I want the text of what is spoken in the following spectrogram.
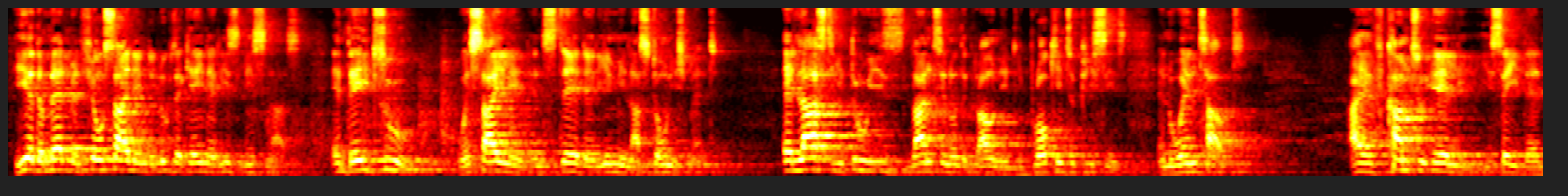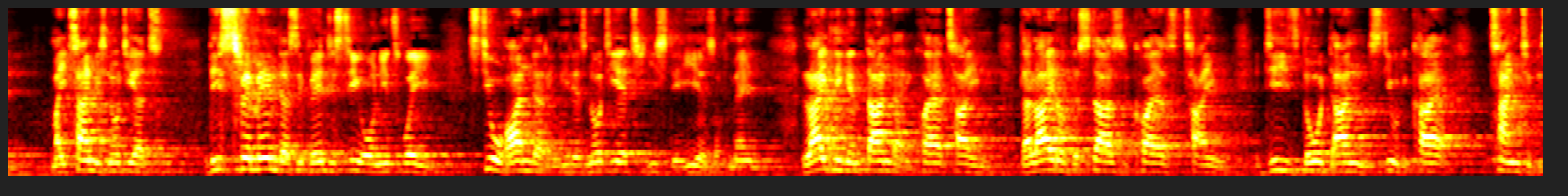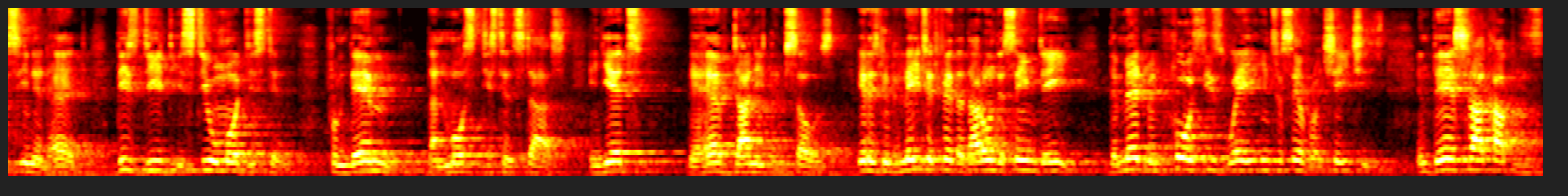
Here the madman fell silent and looked again at his listeners. And they too were silent and stared at him in astonishment. At last he threw his lantern on the ground and it broke into pieces and went out. I have come too early, he said then. My time is not yet. This tremendous event is still on its way, still wandering. It has not yet reached the ears of men. Lightning and thunder require time. The light of the stars requires time. Deeds, though done, still require time to be seen and heard. This deed is still more distant from them than most distant stars, and yet they have done it themselves. It has been related further that on the same day, the madman forced his way into several churches, and there struck up his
